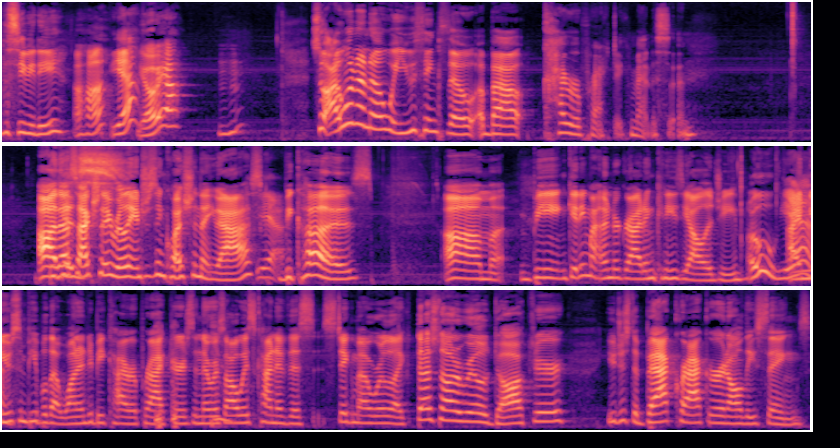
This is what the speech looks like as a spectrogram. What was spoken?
The CBD. uh huh. Yeah. Oh yeah. So I want to know what you think though about chiropractic medicine. Uh, that's actually a really interesting question that you asked. Yeah. Because Um, being getting my undergrad in kinesiology. Oh yeah. I knew some people that wanted to be chiropractors, and there was always kind of this stigma where like, that's not a real doctor. You're just a back cracker and all these things.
